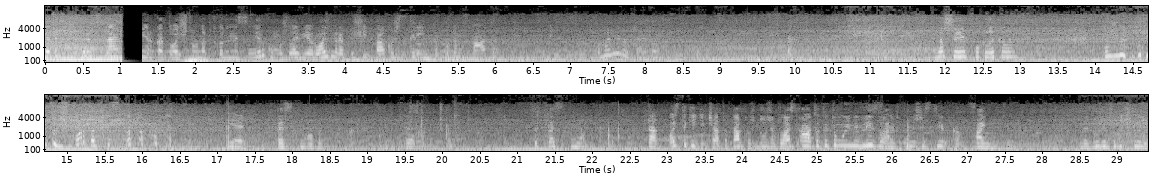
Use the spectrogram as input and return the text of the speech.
Є такі 39 мірка точно, вона підходить на сімірку, можливі розміри, пишіть також скріньте, будемо знати. Тому не треба. На шиях покликали. Тут спорта. Ні, Тест мода. Це тест мода. так, ось такі дівчата також дуже класні. А, то ти тому і не влізла, не шестірка. Файніки. Не дуже зручні.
